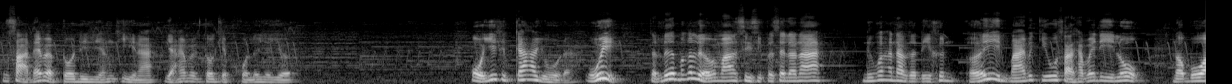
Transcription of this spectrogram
อุตส่าห์ได้แบบตัวดีๆทั้งทีนะ อยากให้มันเป็นตัวเก็บคนเลือดเยอะๆ โอ้ยี่สิบเก้าอยู่นะอุ้ย แต่เลือดมันก็เหลือประมาณสี่สิบเปอร์เซ็นต์แล้วนะ นึกว่าอันดับจะดีขึ้น เอ้ย ไม้เมื่อกี้อุตส่าห์ทำไว้ดีลูกดอบัว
